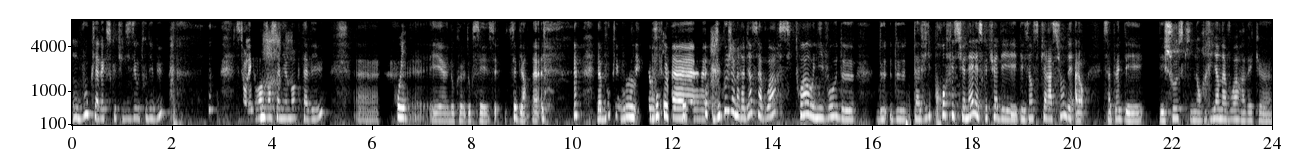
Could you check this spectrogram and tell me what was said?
on boucle avec ce que tu disais au tout début sur les grands enseignements que tu avais eus. Euh, oui. Et euh, donc, euh, donc c'est, c'est bien. la boucle est bouclée. La boucle est Euh, du coup, j'aimerais bien savoir si toi, au niveau de, de, de ta vie professionnelle, est-ce que tu as des, des inspirations des... Alors, ça peut être des, des choses qui n'ont rien à voir avec... Euh,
